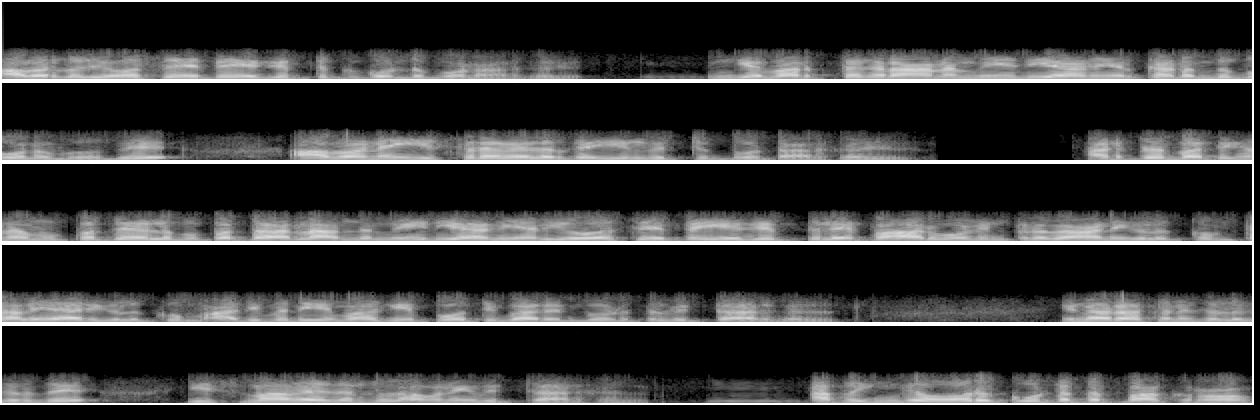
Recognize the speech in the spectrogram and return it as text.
அவர்கள் யோசேப்பை எகிப்துக்கு கொண்டு போனார்கள். இங்கே வர்த்தகரான மீதியானியர் கடந்து போன போது அவனை இஸ்ரவேலர் கையில் விற்று போட்டார்கள். அடுத்தது பார்த்தீங்கன்னா முப்பத்தேழு முப்பத்தாறுல அந்த மீதியானியர் யோசேப்பை எகிப்திலே பார்வோனின் பிரதானிகளுக்கும் தலையாரிகளுக்கும் அதிபதியுமாகிய போத்திபார் என்பவரிடத்தில் விட்டார்கள் இன்னொரு வசனை சொல்லுகிறது இஸ்மாவேலர்கள் அவனை விற்றார்கள். அப்ப இங்க ஒரு கூட்டத்தை பார்க்கிறோம்.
